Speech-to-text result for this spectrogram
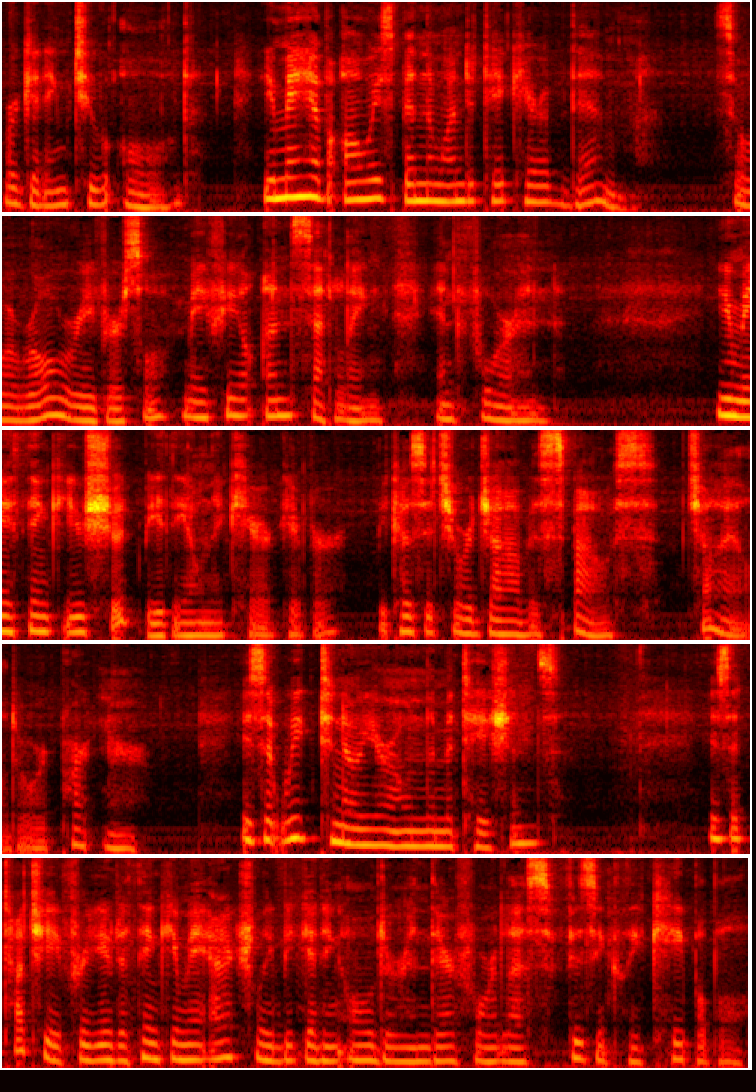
or getting too old. You may have always been the one to take care of them, so a role reversal may feel unsettling and foreign. You may think you should be the only caregiver because it's your job as spouse, child, or partner. Is it weak to know your own limitations? Is it touchy for you to think you may actually be getting older and therefore less physically capable?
